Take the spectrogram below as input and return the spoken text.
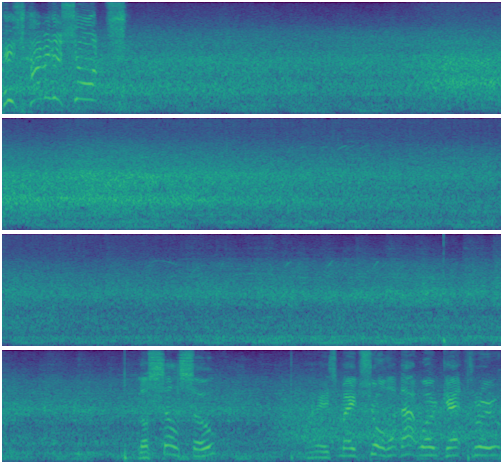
He's having a shot! Lo Celso. He's made sure that that won't get through.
